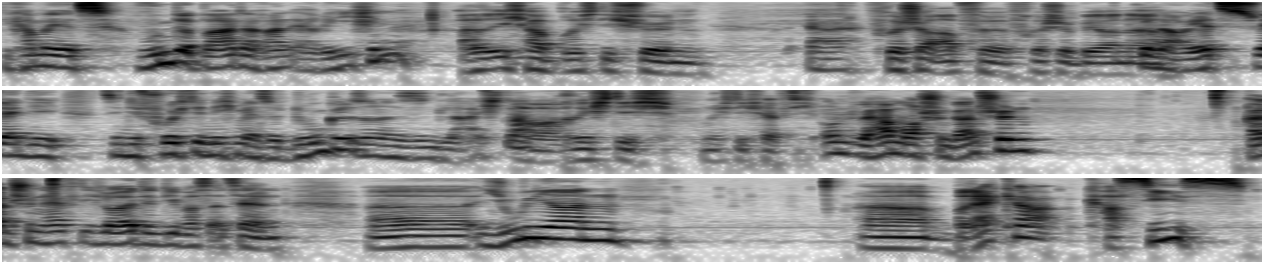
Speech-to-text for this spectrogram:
Die kann man jetzt wunderbar daran erriechen. Also ich habe richtig schön ja. frische Apfel, frische Birne. Genau, jetzt die, sind die Früchte nicht mehr so dunkel, sondern sie sind leichter. Aber richtig, richtig heftig. Und wir haben auch schon ganz schön, ganz schön heftig Leute, die was erzählen. Äh, Julian äh, Brecker Cassis.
